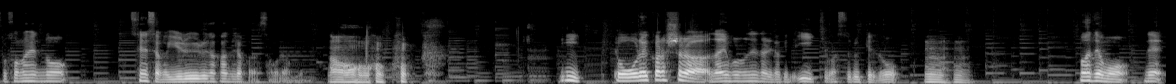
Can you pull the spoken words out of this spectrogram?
そその辺のセンサーがゆるゆるな感じだからさ、俺はもう。いい、俺からしたらないものねだりだけどいい気はするけど、うんうんまあでもね、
